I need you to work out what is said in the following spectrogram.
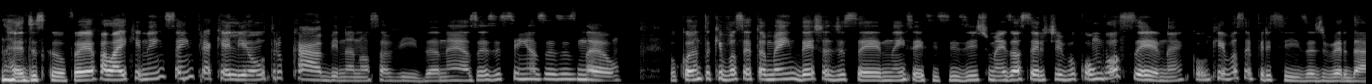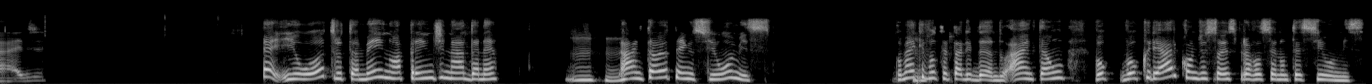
Desculpa, eu ia falar que nem sempre aquele outro cabe na nossa vida, né? Às vezes sim, às vezes não o quanto que você também deixa de ser, nem sei se isso existe, mas assertivo com você, né? Com o que você precisa de verdade. É, e o outro também não aprende nada, né? Uhum. Ah, então eu tenho ciúmes. Como é que você está lidando? Ah, então vou, vou criar condições para você não ter ciúmes.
